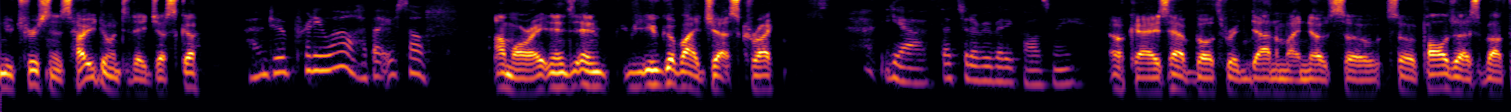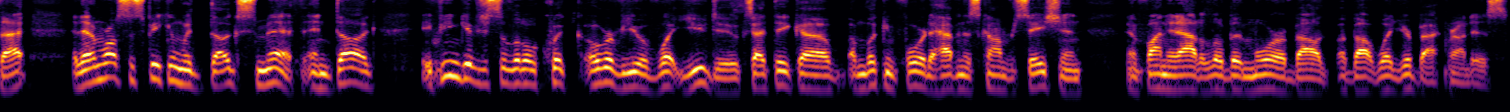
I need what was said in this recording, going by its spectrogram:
nutritionist. How are you doing today, Jessica? I'm doing pretty well. How about yourself? I'm all right. And, and you go by Jess, correct? Yeah, that's what everybody calls me. Okay, I just have both written down in my notes, so so apologize about that. And then we're also speaking with Doug Smith. And Doug, if you can give just a little quick overview of what you do, because I think uh, I'm looking forward to having this conversation and finding out a little bit more about about what your background is.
